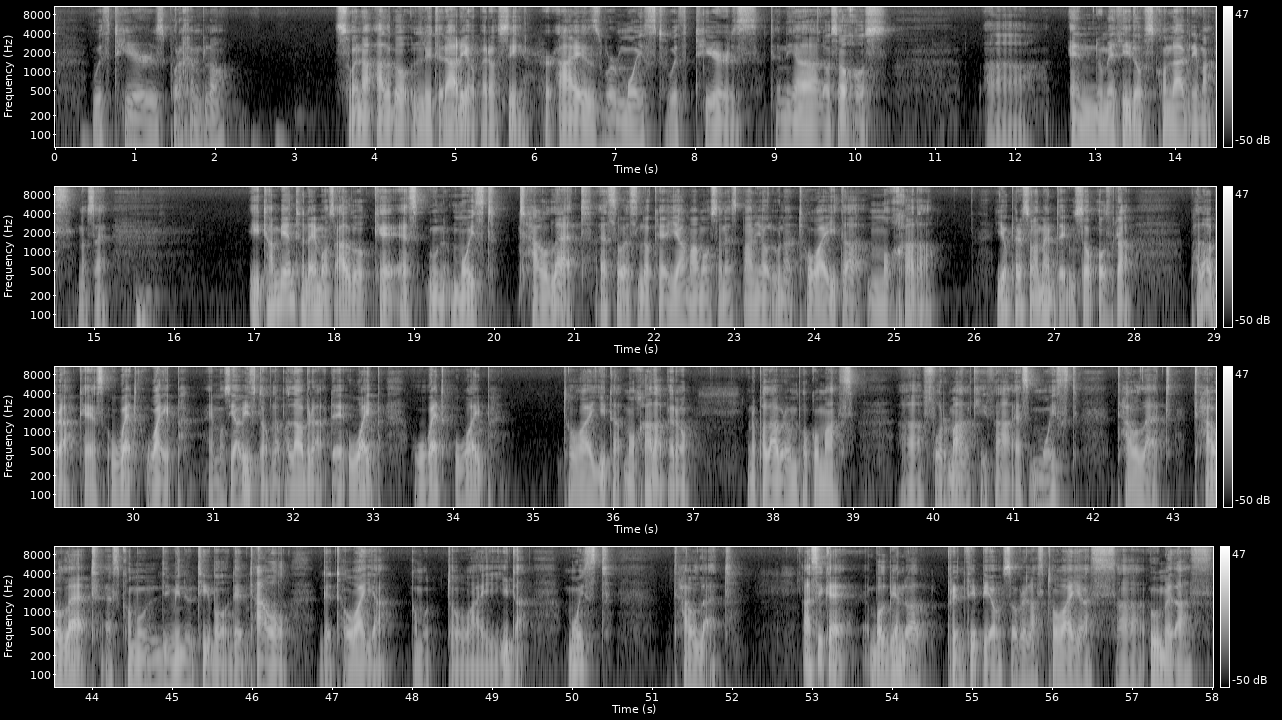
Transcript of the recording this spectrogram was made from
with tears, por ejemplo. Suena algo literario, pero sí. Her eyes were moist with tears. Tenía los ojos uh, enumecidos con lágrimas, no sé. Y también tenemos algo que es un moist towelette. Eso es lo que llamamos en español una toallita mojada. Yo personalmente uso otra palabra que es wet wipe. Hemos ya visto la palabra de wipe wet wipe, toallita mojada, pero una palabra un poco más uh, formal quizá es moist towelette. Towelette es como un diminutivo de towel, de toalla, como toallita. Moist towelette. Así que, volviendo al principio sobre las toallas uh, húmedas,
